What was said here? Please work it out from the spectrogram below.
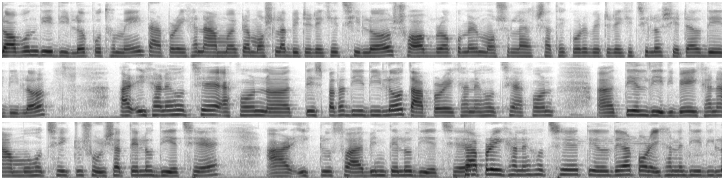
লবণ দিয়ে দিল প্রথমেই। তারপরে এখানে আম্মু একটা মশলা বেটে রেখেছিল, সব রকমের মশলা একসাথে করে বেটে রেখেছিল, সেটাও দিয়ে দিল। আর এখানে হচ্ছে এখন তেজপাতা দিয়ে দিল, তারপরে এখানে হচ্ছে এখন তেল দিয়ে দিবে। এখানে আম্মু হচ্ছে একটু সরিষার তেলও দিয়েছে। আর একটু সয়াবিন তেলও দিয়েছে। তারপরে এখানে হচ্ছে তেল দেওয়ার পরে এখানে দিয়ে দিল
